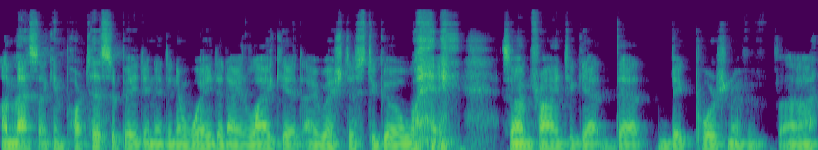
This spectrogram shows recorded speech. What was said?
unless i can participate in it in a way that i like it i wish this to go away. So i'm trying to get that big portion of uh,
